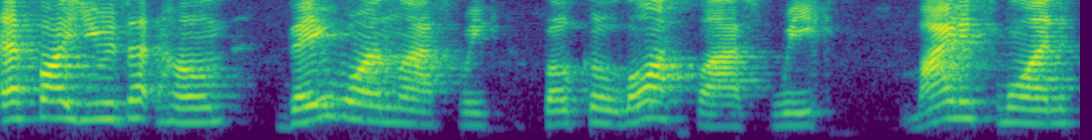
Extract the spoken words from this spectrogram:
FIU's at home. They won last week. Boco lost last week. minus one.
